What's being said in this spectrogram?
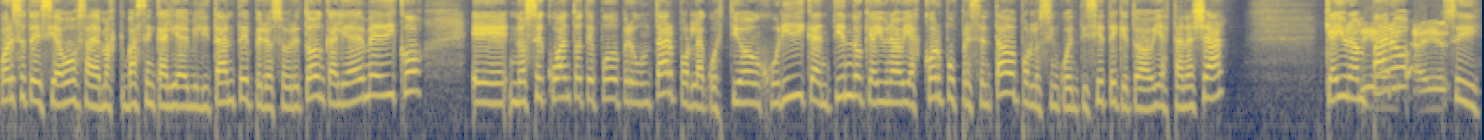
por eso te decía vos, además que vas en calidad de militante, pero sobre todo en calidad de médico. Eh, no sé cuánto te puedo preguntar por la cuestión jurídica. Entiendo que hay un habeas corpus presentado por los 57 que todavía están allá. Que hay un Sí, amparo. hay- hay- sí.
